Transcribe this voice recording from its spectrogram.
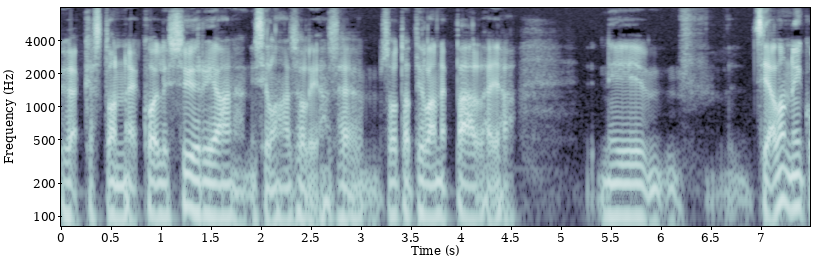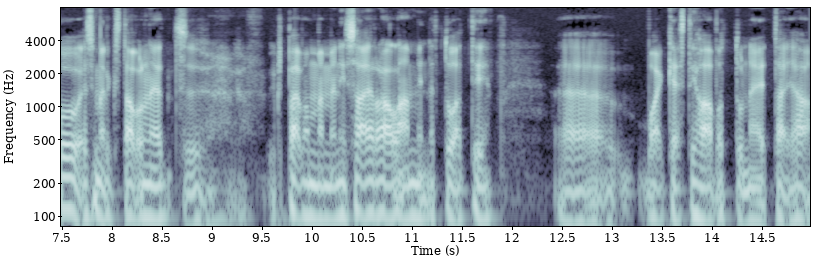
hyökkäsi tuonne Koilli Syyriaan, niin silloinhan se oli ihan se sotatilanne päällä ja niin siellä on niin kuin esimerkiksi tavallinen, että yksi päivä mä menin sairaalaan, minne tuotiin vaikeasti haavoittuneita ja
